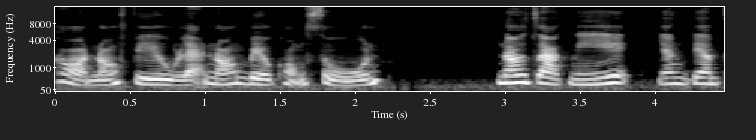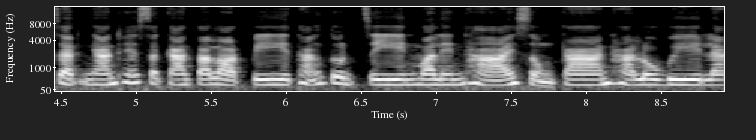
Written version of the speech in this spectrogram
คอตน้องฟิลและน้องเบลของศูนย์ นอกจากนี้ยังเตรียมจัดงานเทศกาลตลอดปีทั้งตรุษจีน วาเลนไทน์สงกรารฮาโลวีน และ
